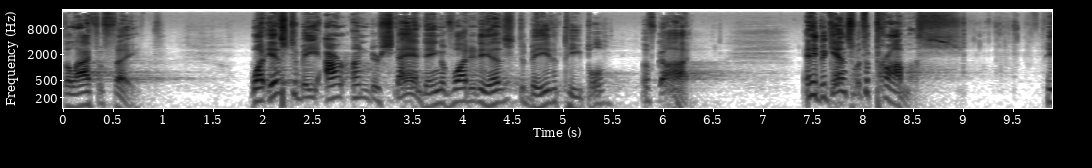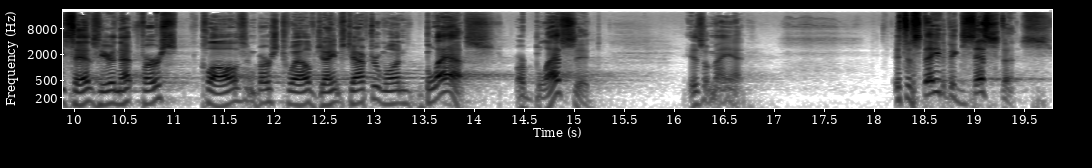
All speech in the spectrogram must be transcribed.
the life of faith. What is to be our understanding of what it is to be the people of God. And he begins with a promise. He says here in that first clause in verse 12, James chapter 1, bless or blessed is a man it's a state of existence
